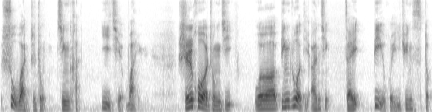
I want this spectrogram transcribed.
数万之众精悍，亦且万余，时或冲击，我兵若抵安庆，贼必回军死斗。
